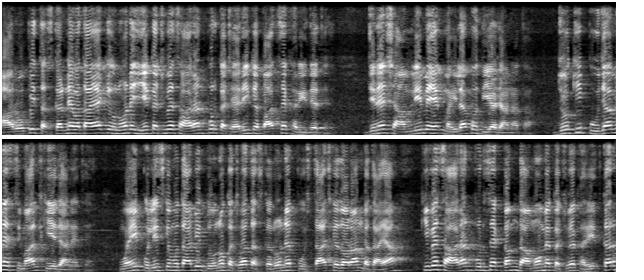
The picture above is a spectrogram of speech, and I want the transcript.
आरोपी तस्कर ने बताया कि उन्होंने ये कछुए सहारनपुर कचहरी के पास से खरीदे थे, जिन्हें शामली में एक महिला को दिया जाना था, जो कि पूजा में इस्तेमाल किए जाने थे। वहीं पुलिस के मुताबिक दोनों कछुआ तस्करों ने पूछताछ के दौरान बताया कि वे सहारनपुर से कम दामों में कछुए खरीदकर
